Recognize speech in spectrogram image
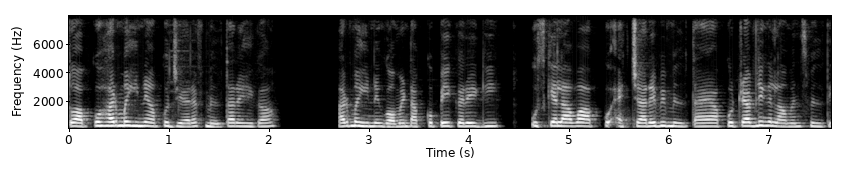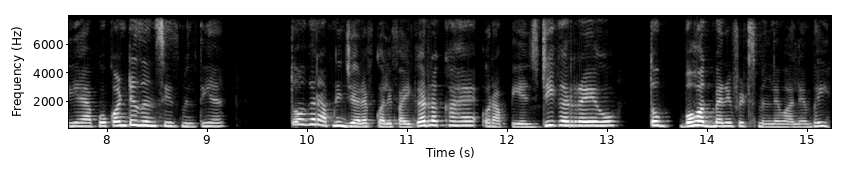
तो आपको हर महीने आपको जेआरएफ मिलता रहेगा, हर महीने गवर्नमेंट आपको पे करेगी। उसके अलावा आपको एचआरए भी मिलता है, आपको ट्रैवलिंग अलाउंस मिलती है, आपको कॉन्टीजेंसीज मिलती हैं। तो अगर आपने जे क्वालिफाई कर रखा है और आप पीएचडी कर रहे हो तो बहुत बेनिफिट्स मिलने वाले हैं भाई।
